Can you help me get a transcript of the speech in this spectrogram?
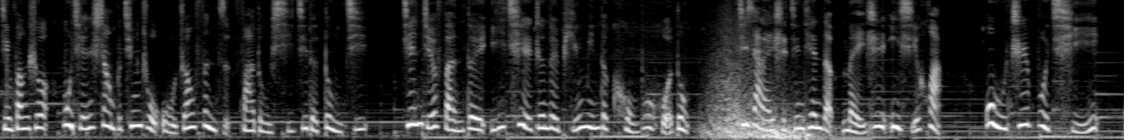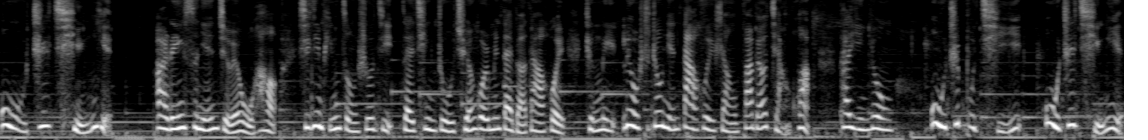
警方说，目前尚不清楚武装分子发动袭击的动机。坚决反对一切针对平民的恐怖活动。接下来是今天的每日一席话：物之不齐，物之情也。二零一四年九月五号，习近平总书记在庆祝全国人民代表大会成立六十周年大会上发表讲话，他引用“物之不齐，物之情也”，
